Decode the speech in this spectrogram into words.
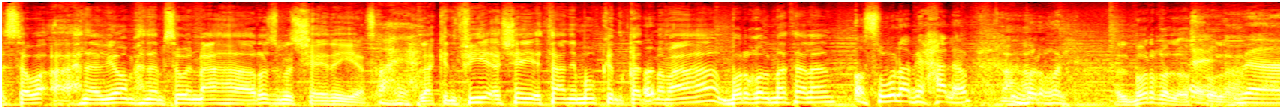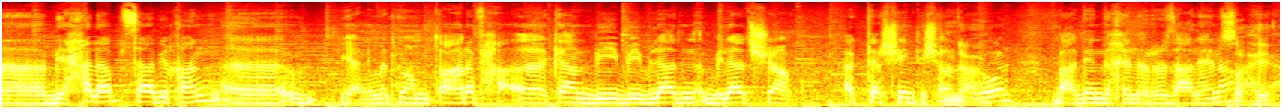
سواء إحنا اليوم إحنا مسوين معها رز بالشعيريه صحيح. لكن في شيء ثاني ممكن نقدمه معها برغل مثلا؟ اصولها بحلب البرغل. البرغل أصولها. ب- بحلب سابقا آه، يعني مثل ما متعارف آه، كان ببلاد بلاد الشام أكثر شيء انتشار نعم. البرغل بعدين دخل الرز علينا صحيح.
